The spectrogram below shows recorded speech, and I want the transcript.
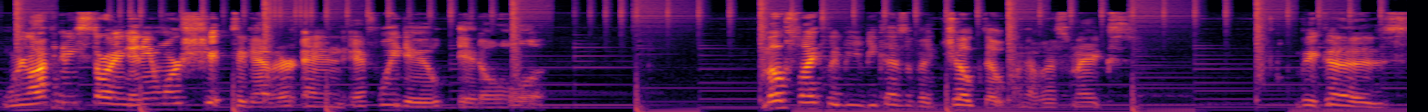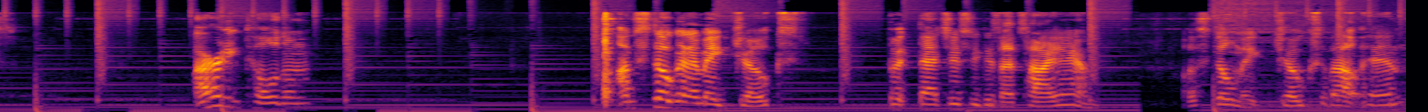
We're not going to be starting any more shit together, and if we do, it'll most likely be because of a joke that one of us makes. Because I already told him I'm still gonna make jokes, but that's just because that's how I am. I'll still make jokes about him,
